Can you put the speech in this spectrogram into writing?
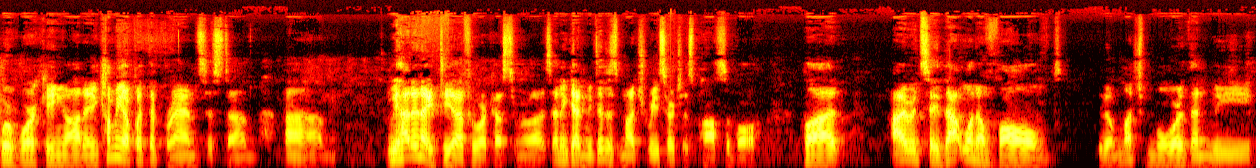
were working on it and coming up with the brand system, um, we had an idea of who our customer was. And again, we did as much research as possible. But I would say that one evolved, you know, much more than we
